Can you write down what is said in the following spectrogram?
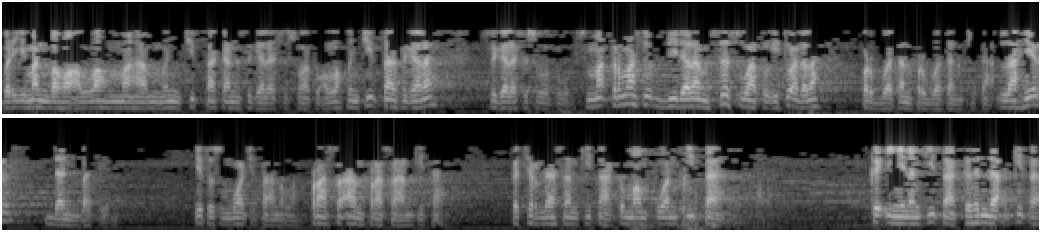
beriman bahwa Allah Maha menciptakan segala sesuatu. Allah pencipta segala segala sesuatu. Termasuk di dalam sesuatu itu adalah perbuatan-perbuatan kita, lahir dan batin. Itu semua ciptaan Allah. Perasaan-perasaan kita, kecerdasan kita, kemampuan kita, keinginan kita, kehendak kita,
